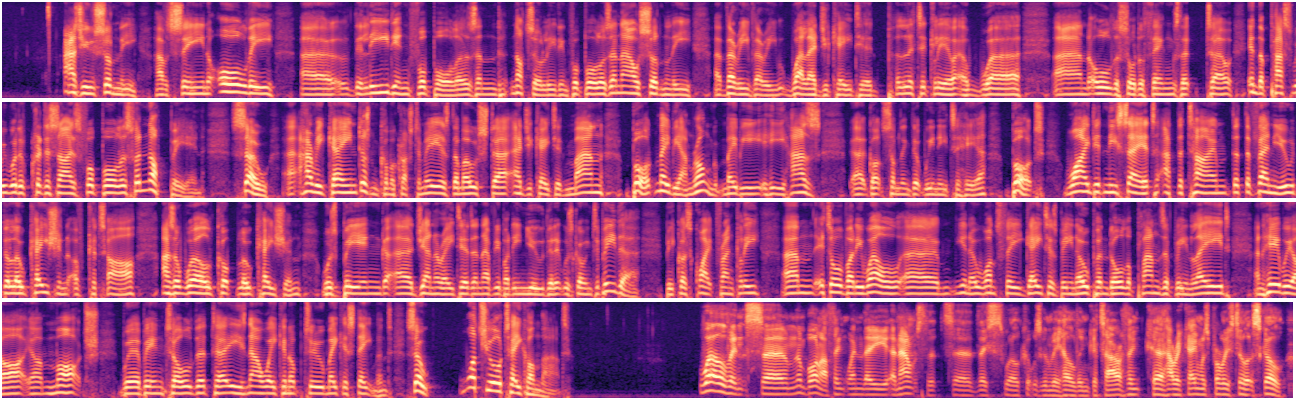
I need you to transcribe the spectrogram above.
as you suddenly have seen, all the uh, the leading footballers and not so leading footballers are now suddenly uh, very, very well educated, politically aware, and all the sort of things that uh, in the past we would have criticised footballers for not being. So, uh, Harry Kane doesn't come across to me as the most uh, educated man, but maybe I'm wrong. Maybe he has got something that we need to hear. But why didn't he say it at the time that the venue, the location of Qatar as a World Cup location was being uh, generated and everybody knew that it was going to be there? Because, quite frankly, um, it's all very well, uh, you know, once the gate has been opened, all the plans have been laid, and here we are, uh, March, we're being told that uh, he's now waking up to make a statement. So, what's your take on that? Well, Vince, um, number one, I think when they announced that uh, this World Cup was going to be held in Qatar, I think uh, Harry Kane was probably still at school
